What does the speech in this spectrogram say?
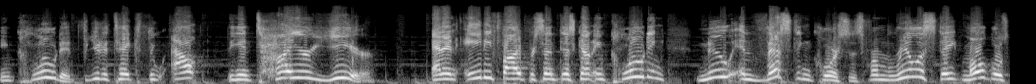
Included for you to take throughout the entire year at an 85% discount, including new investing courses from real estate moguls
